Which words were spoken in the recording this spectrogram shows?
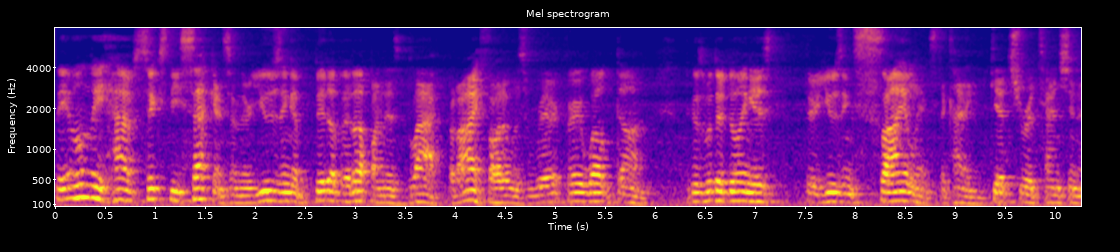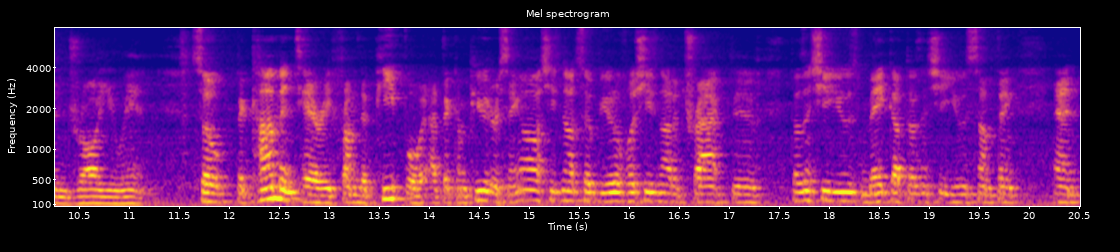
they only have 60 seconds and they're using a bit of it up on this black, but I thought it was very, very well done because what they're doing is they're using silence to kind of get your attention and draw you in. So the commentary from the people at the computer saying, oh, she's not so beautiful, she's not attractive, doesn't she use makeup, doesn't she use something? And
